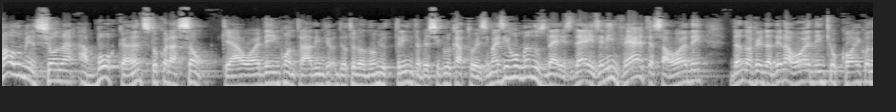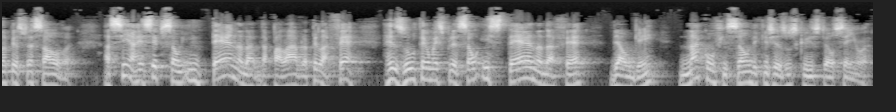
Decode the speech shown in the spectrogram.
Paulo menciona a boca antes do coração, que é a ordem encontrada em Deuteronômio 30, versículo 14. Mas em Romanos 10, 10, ele inverte essa ordem, dando a verdadeira ordem que ocorre quando a pessoa é salva. Assim, a recepção interna da, da palavra pela fé resulta em uma expressão externa da fé de alguém na confissão de que Jesus Cristo é o Senhor.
